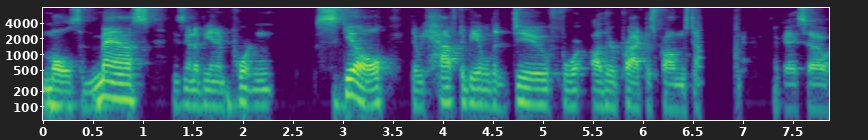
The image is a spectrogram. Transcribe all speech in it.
moles and mass is going to be an important skill that we have to be able to do for other practice problems down. Okay, so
